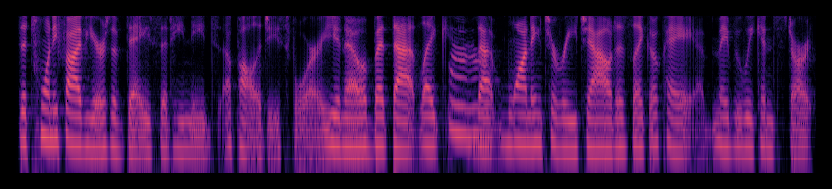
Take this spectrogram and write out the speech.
the 25 years of days that he needs apologies for, you know, but that like Mhm. that wanting to reach out is like okay, maybe we can start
